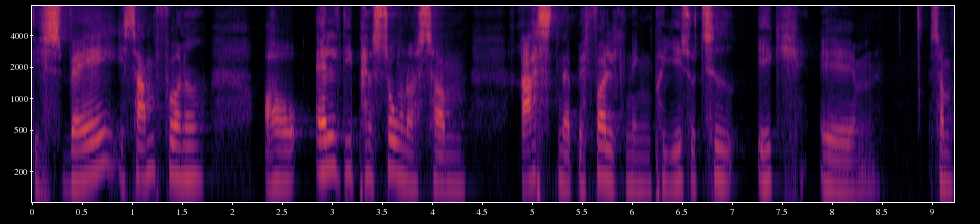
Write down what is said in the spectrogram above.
de svage i samfundet, og alle de personer, som resten af befolkningen på Jesu tid ikke, øh, som,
